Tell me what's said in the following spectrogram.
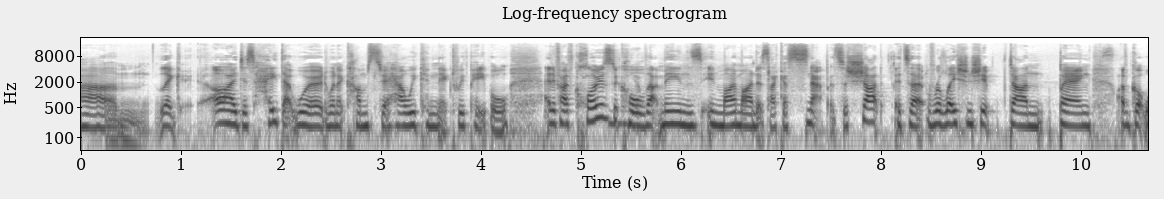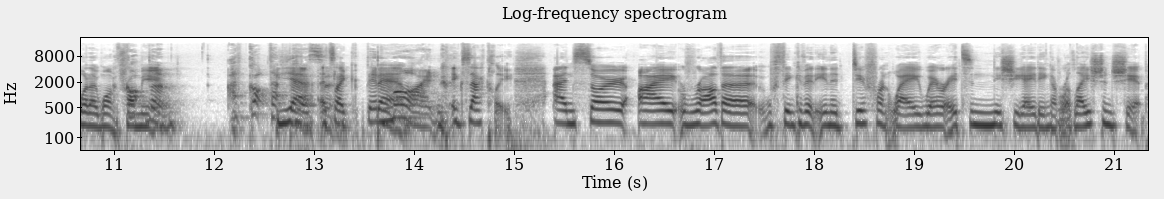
um, like oh, I just hate that word when it comes to how we connect with people. And if I've closed a call, yep. that means in my mind it's like a snap. It's a shut. It's a relationship done. Bang. I've got what I want I've from you. Them. I've got that. Yeah, person. it's like they're bam. mine. Exactly. And so I rather think of it in a different way, where it's initiating a relationship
